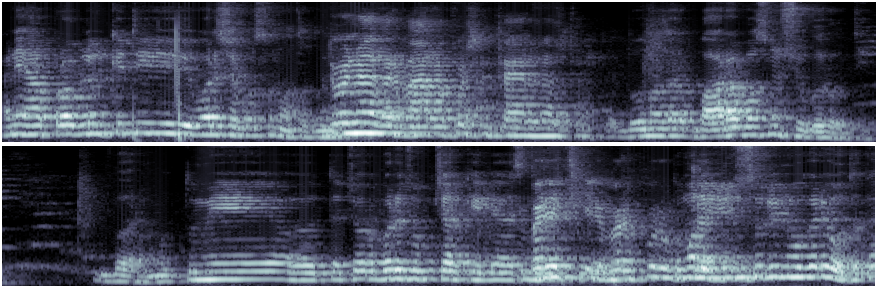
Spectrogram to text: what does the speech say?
आणि हा प्रॉब्लेम किती वर्षापासून होता तुम्हाला? दोन हजार बारापासून तयार झाला दोन हजार बारा पासून शुगर होती. बरं मग तुम्ही अं, त्याच्यावर बरेच उपचार केले असतील. बरेच केले भरपूर तुम्हाला उपचार. इन्सुलिन वगैरे होतं का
